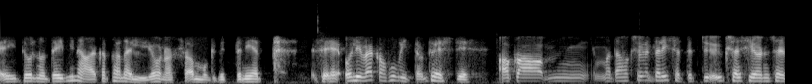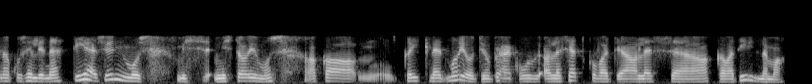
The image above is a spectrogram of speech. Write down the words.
ei tulnud ei mina ega Tanel Joonas ammugi mitte, nii et see oli väga huvitav tõesti, aga mm, ma tahaks öelda lihtsalt, et üks asi on see nagu selline tihe sündmus, mis, mis toimus, aga mm, kõik need mõjud ju praegu alles jätkuvad ja alles äh, hakkavad ilmnema.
